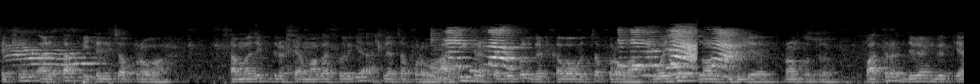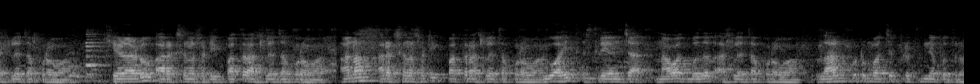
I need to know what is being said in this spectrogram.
शैक्षणिक अर्थ इत्यादीचा पुरावा सामाजिकदृष्ट्या मागासवर्गीय असल्याचा पुरावा आर्थिकदृष्ट्या दुर्बल घटकाबाबतचा प्रभाव वैद्यक नॉन क्लिअर प्रमाणपत्र पात्र दिव्यांग व्यक्ती असल्याचा पुरावा खेळाडू आरक्षणासाठी पात्र असल्याचा पुरावा अनाथ आरक्षणासाठी पात्र असल्याचा पुरावा विवाहित स्त्रियांच्या नावात बदल असल्याचा पुरावा लहान कुटुंबाचे प्रतिज्ञापत्र.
